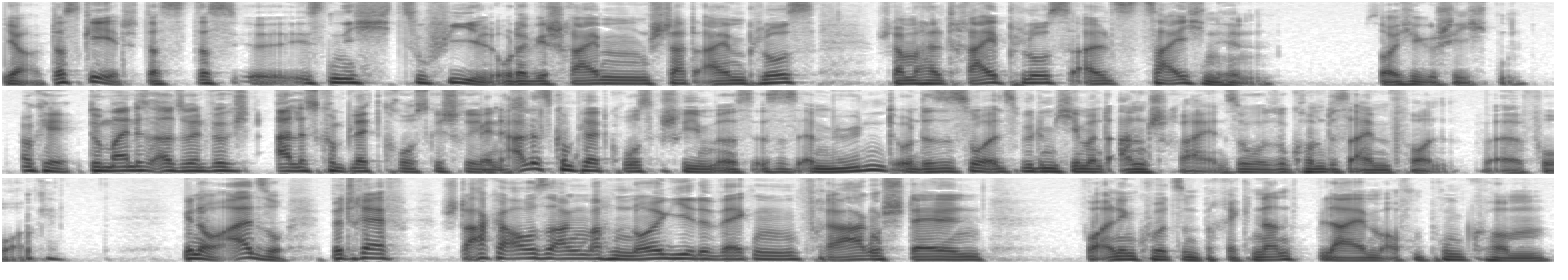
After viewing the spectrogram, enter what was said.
Ja, das geht. Das, das äh, ist nicht zu viel. Oder wir schreiben statt einem Plus, schreiben wir halt drei Plus als Zeichen hin. Solche Geschichten. Okay, du meinst also, wenn wirklich alles komplett groß geschrieben wenn ist? Wenn alles komplett groß geschrieben ist, ist es ermüdend und es ist so, als würde mich jemand anschreien. So, so kommt es einem von, äh, vor. Okay. Genau, also betreff starke Aussagen machen, Neugierde wecken, Fragen stellen, vor allen Dingen kurz und prägnant bleiben, auf den Punkt kommen.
